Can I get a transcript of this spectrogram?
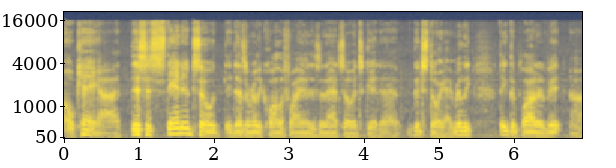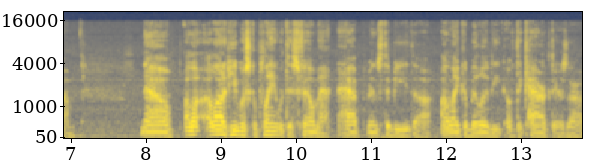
okay. Uh, this is standard, so it doesn't really qualify as that, so it's good. Uh, good story. I really think the plot of it. Um, now, a, lo- a lot of people's complaint with this film ha- happens to be the unlikability of the characters. Uh,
